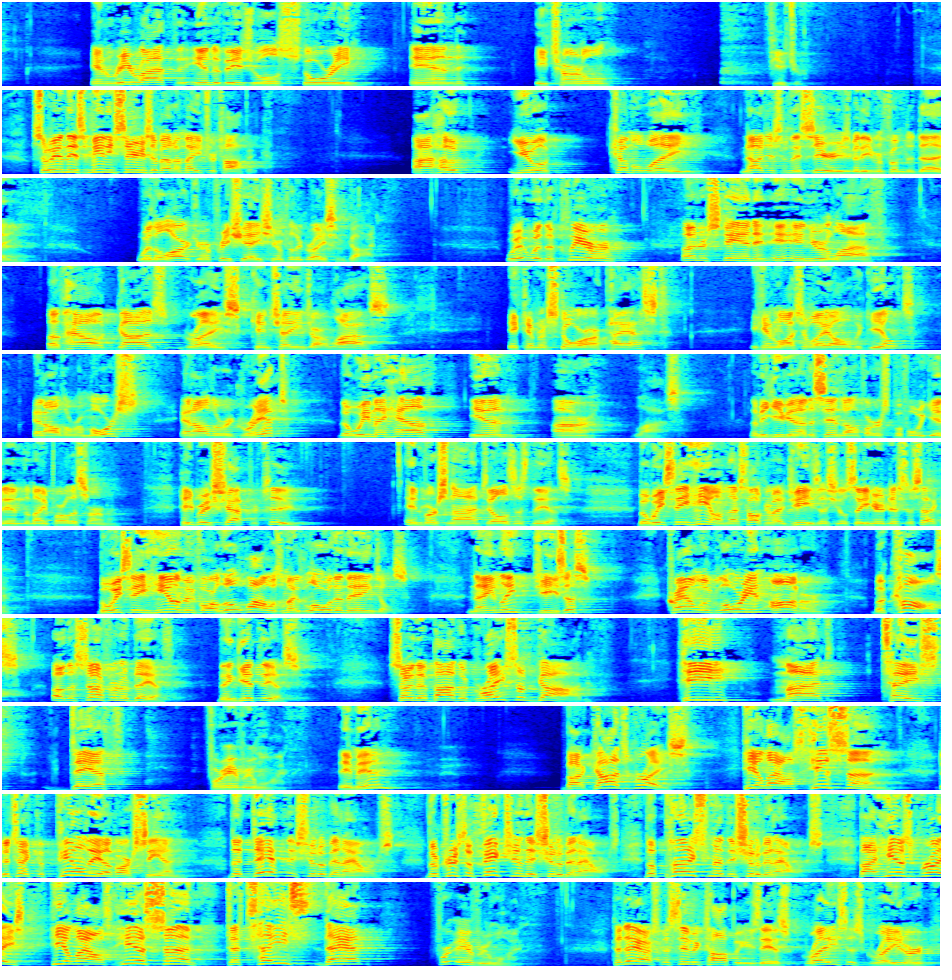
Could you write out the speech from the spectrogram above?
and rewrite the individual's story and eternal future. So, in this mini series about a major topic, I hope you will come away, not just from this series, but even from today, with a larger appreciation for the grace of God with, with a clear understanding in, in your life of how God's grace can change our lives. It can restore our past. It can wash away all the guilt and all the remorse and all the regret that we may have in our lives. Let me give you another send on first before we get into the main part of the sermon. Hebrews chapter 2 in verse 9 tells us this. But we see him, that's talking about Jesus, you'll see here in just a second. But we see him who for a little while was made lower than the angels, namely Jesus, crowned with glory and honor because of the suffering of death. Then get this. So that by the grace of God, he might taste death for everyone. Amen? By God's grace, He allows His Son to take the penalty of our sin, the death that should have been ours, the crucifixion that should have been ours, the punishment that should have been ours. By His grace, He allows His Son to taste that for everyone. Today, our specific topic is this grace is greater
